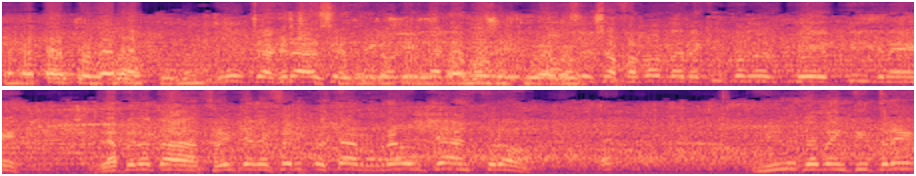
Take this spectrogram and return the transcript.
para, la parte de abajo, ¿no? Muchas gracias, tiro libre. Entonces a favor del equipo del de Tigre. La pelota frente al esférico está Raúl Castro. Minuto 23.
